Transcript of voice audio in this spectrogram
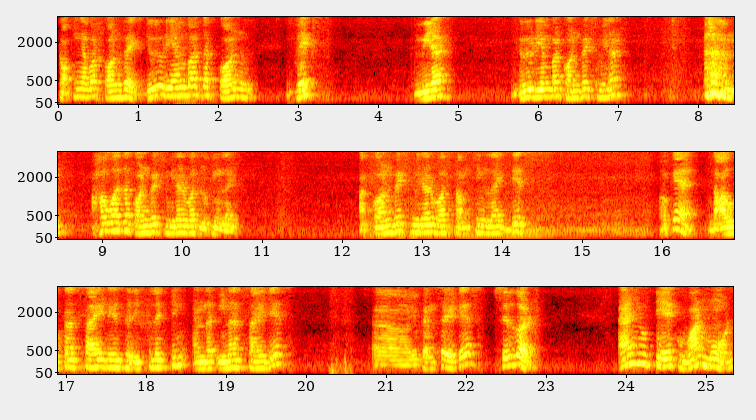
talking about convex do you remember the convex mirror? Do you remember convex mirror? How was the convex mirror was looking like? A convex mirror was something like this. Okay the outer side is reflecting and the inner side is uh, you can say it is silvered. And you take one more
